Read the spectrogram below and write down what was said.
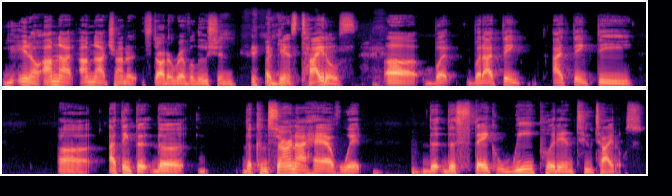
you, you know, I'm not I'm not trying to start a revolution against titles, uh, but but I think I think the uh, I think the the the concern I have with the the stake we put into titles,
